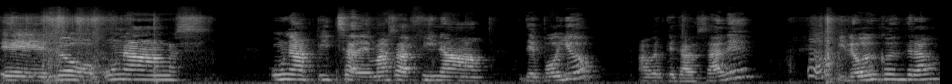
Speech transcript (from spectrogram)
Eh, luego, unas, una pizza de masa fina de pollo, a ver qué tal sale. Y luego he encontrado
